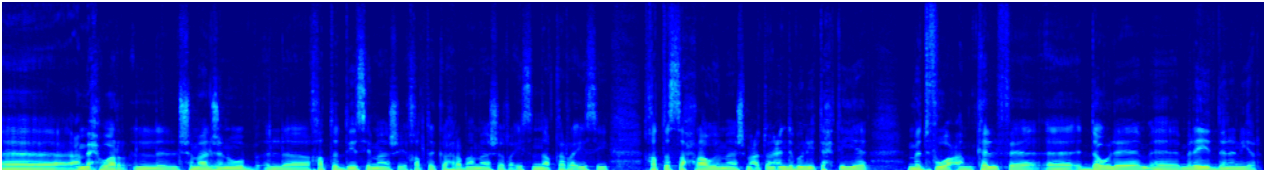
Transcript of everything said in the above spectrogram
آه على محور الشمال جنوب خط الديسي ماشي خط الكهرباء ماشي الرئيس الناقل الرئيسي خط الصحراوي ماشي. معناته تحتية مدفوعة مكلفة آه الدولة آه ملايين الدنانير.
